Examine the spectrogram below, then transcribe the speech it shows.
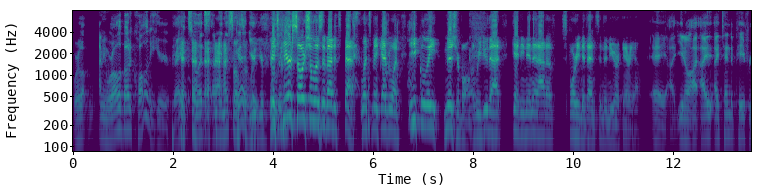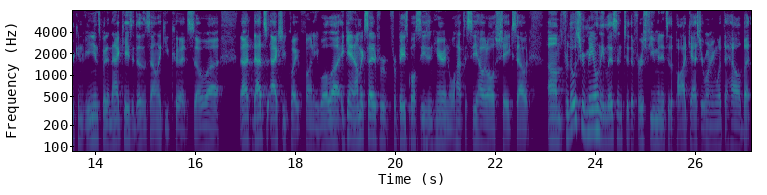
we're I mean we're all about equality here, right? So let's I mean that's good. You're, you're building... It's pure socialism at its best. Let's make everyone equally miserable, and we do that getting in and out of sporting events in the New York area. Hey, you know I I, I tend to pay for convenience, but in that case, it doesn't sound like you could. So. uh that that's actually quite funny. Well, uh, again, I'm excited for for baseball season here, and we'll have to see how it all shakes out. Um, for those who may only listen to the first few minutes of the podcast, you're wondering what the hell, but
